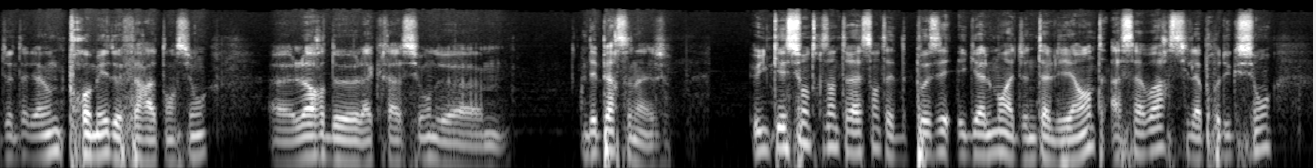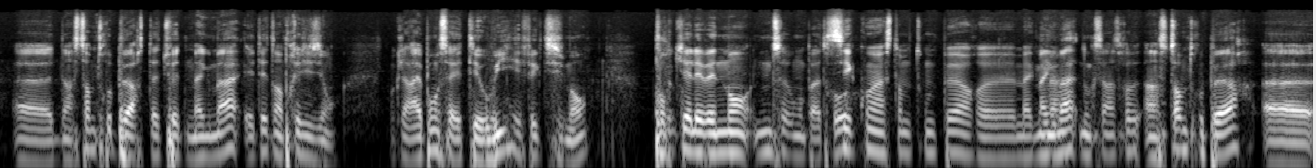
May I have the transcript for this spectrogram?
Giant promet de faire attention lors de la création de, des personnages. Une question très intéressante est posée également à Gentle Giant, à savoir si la production euh, d'un Stormtrooper statuette magma était en précision. Donc la réponse a été oui, effectivement. Pour quel événement, nous ne savons pas trop. C'est quoi un Stormtrooper euh, magma, Magma, donc c'est un, un Stormtrooper, euh,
